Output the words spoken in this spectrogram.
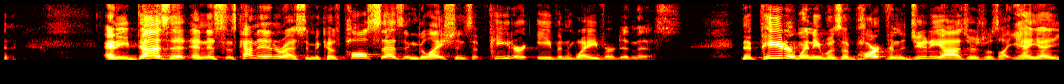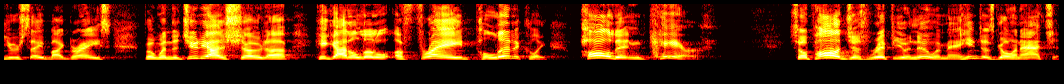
and he does it, and this is kind of interesting because Paul says in Galatians that Peter even wavered in this. That Peter, when he was apart from the Judaizers, was like, Yeah, yeah, you're saved by grace. But when the Judaizers showed up, he got a little afraid politically. Paul didn't care. So Paul just rip you a new one, man. He's just going at you.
